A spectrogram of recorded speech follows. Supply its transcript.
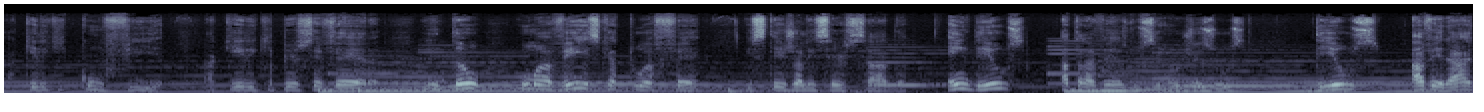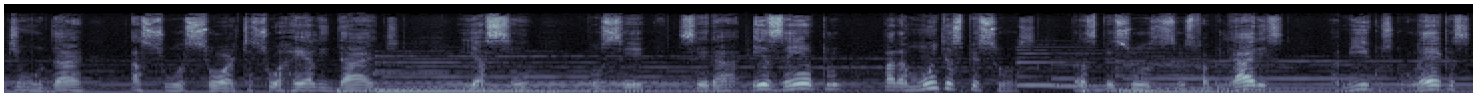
aquele que confia, aquele que persevera. Então, uma vez que a tua fé esteja alicerçada em Deus, através do Senhor Jesus, Deus haverá de mudar a sua sorte, a sua realidade. E assim você será exemplo para muitas pessoas, para as pessoas seus familiares, amigos, colegas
